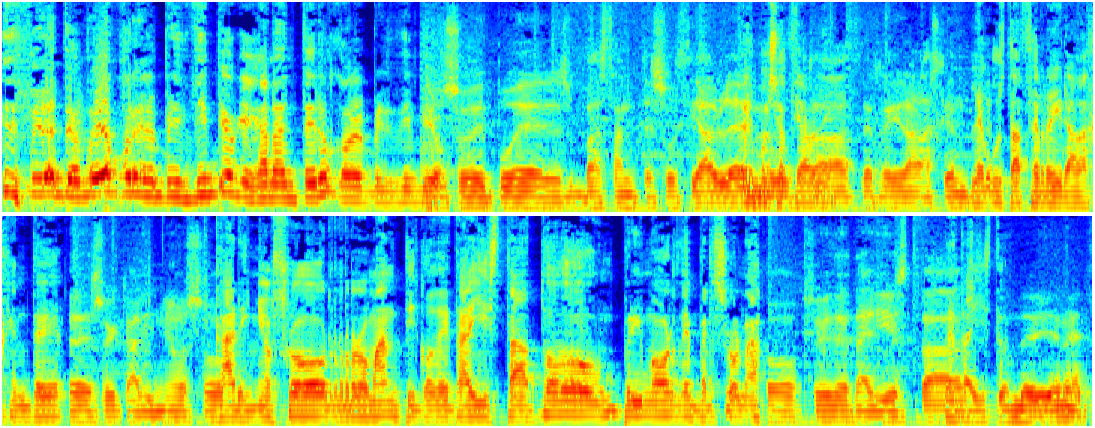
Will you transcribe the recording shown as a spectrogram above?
Espérate, voy a poner el principio que gana entero con el principio. Yo soy pues bastante sociable, Es muy me gusta hacer reír a la gente. Le gusta hacer reír a la gente. Soy cariñoso. Cariñoso, romántico, detallista, todo un primor de persona. soy detallista. Detallista. ¿Dónde vienes?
